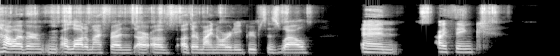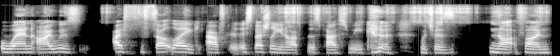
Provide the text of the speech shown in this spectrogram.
However, a lot of my friends are of other minority groups as well. And I think when I was, I felt like after, especially, you know, after this past week, which was not fun,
